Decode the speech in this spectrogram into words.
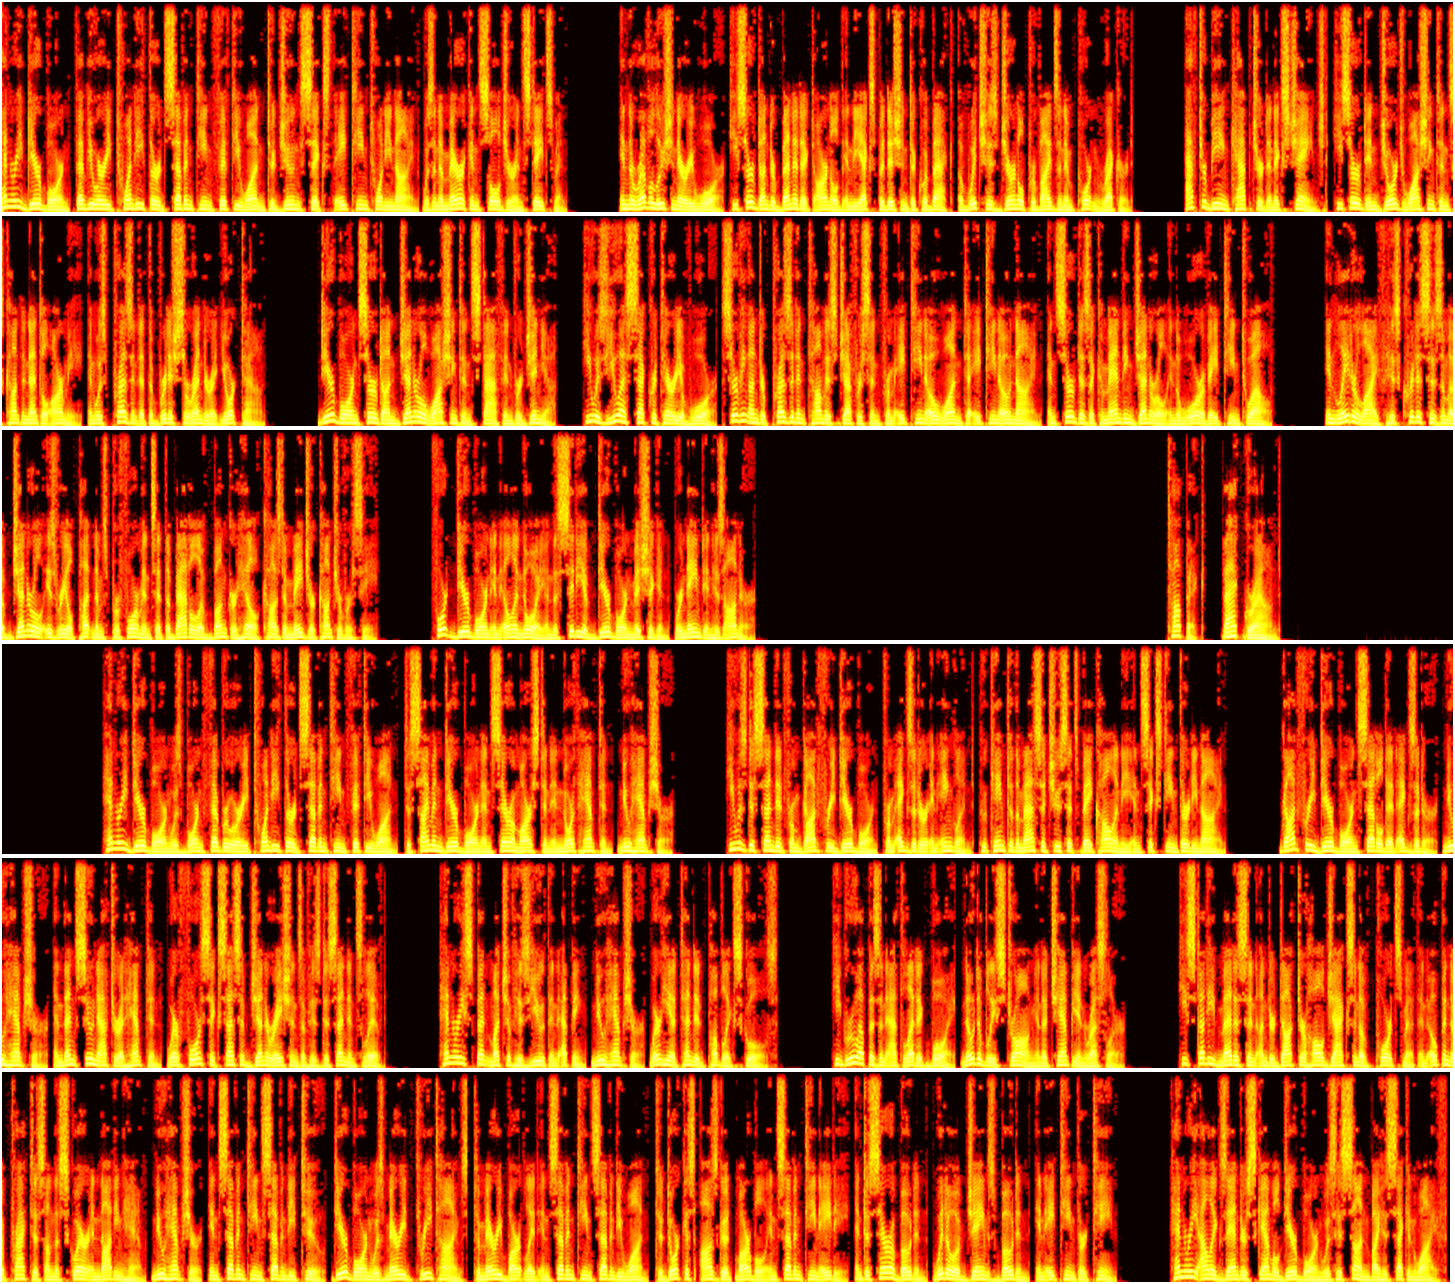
Henry Dearborn February 23, 1751 to June 6, 1829 was an American soldier and statesman. In the Revolutionary War, he served under Benedict Arnold in the expedition to Quebec, of which his journal provides an important record. After being captured and exchanged, he served in George Washington's Continental Army, and was present at the British surrender at Yorktown. Dearborn served on General Washington's staff in Virginia. He was U.S. Secretary of War, serving under President Thomas Jefferson from 1801 to 1809, and served as a commanding general in the War of 1812. In later life his criticism of General Israel Putnam's performance at the Battle of Bunker Hill caused a major controversy. Fort Dearborn in Illinois and the city of Dearborn, Michigan, were named in his honor. Background Henry Dearborn was born February 23, 1751, to Simon Dearborn and Sarah Marston in Northampton, New Hampshire. He was descended from Godfrey Dearborn, from Exeter in England, who came to the Massachusetts Bay Colony in 1639. Godfrey Dearborn settled at Exeter, New Hampshire, and then soon after at Hampton, where four successive generations of his descendants lived. Henry spent much of his youth in Epping, New Hampshire, where he attended public schools. He grew up as an athletic boy, notably strong and a champion wrestler. He studied medicine under Dr. Hall Jackson of Portsmouth and opened a practice on the square in Nottingham, New Hampshire. In 1772, Dearborn was married three times, to Mary Bartlett in 1771, to Dorcas Osgood Marble in 1780, and to Sarah Bowden, widow of James Bowden, in 1813. Henry Alexander Scammell Dearborn was his son by his second wife.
